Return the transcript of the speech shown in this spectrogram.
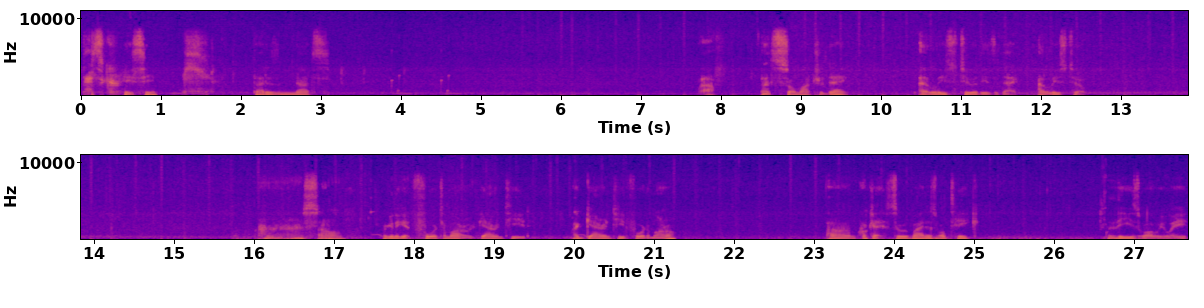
That's crazy. That is nuts. Wow. That's so much a day. At least two of these a day. At least two. Uh, so we're going to get four tomorrow, guaranteed. A guaranteed four tomorrow. Um, okay, so we might as well take these while we wait.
